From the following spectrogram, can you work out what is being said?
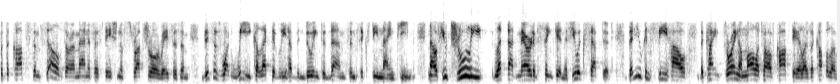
but the cops themselves are a manifestation of structural racism. This is what we collectively have been doing to them since 1619. Now, if you truly let that narrative sink in, if you accept it, then you can see how the kind throwing a Molotov cocktail, as a couple of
